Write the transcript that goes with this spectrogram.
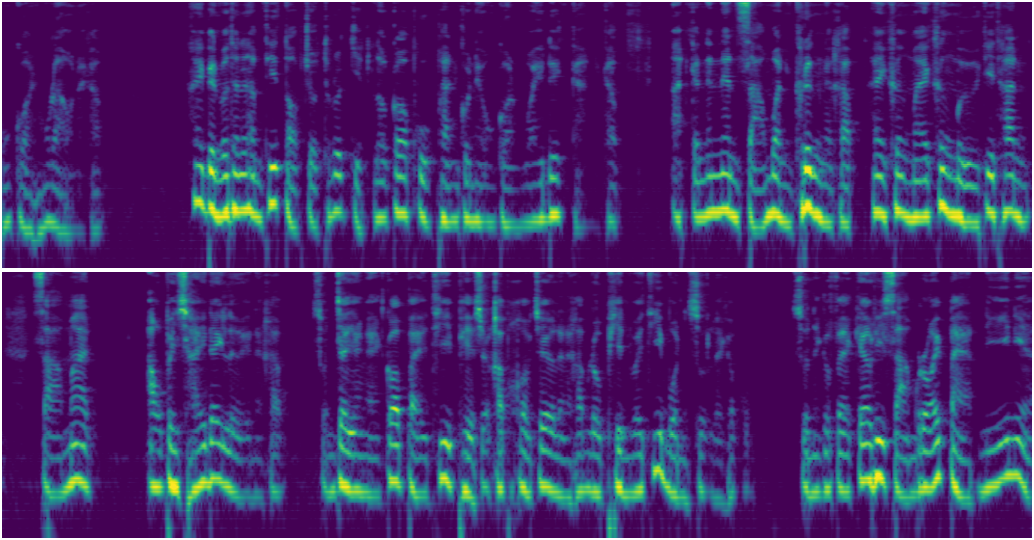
องค์กรของเรานะครับ ให้เป็นวัฒนธรรมที่ตอบโจทย์ธุรกิจ แล้วก็ผูกพันคนในองค์กรไว้ด้วยกันครับอัดกันแน่นๆ 3 วันครึ่งนะครับ ให้เครื่องไม้เครื่องมือที่ท่านสามารถ เอาไปใช้ได้เลยนะครับ สนใจยังไงก็ไปที่เพจครับ culture เลยนะครับ เราพินไว้ที่บนสุดเลยครับผม ส่วนในกาแฟแก้วที่ 308 นี้เนี่ย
